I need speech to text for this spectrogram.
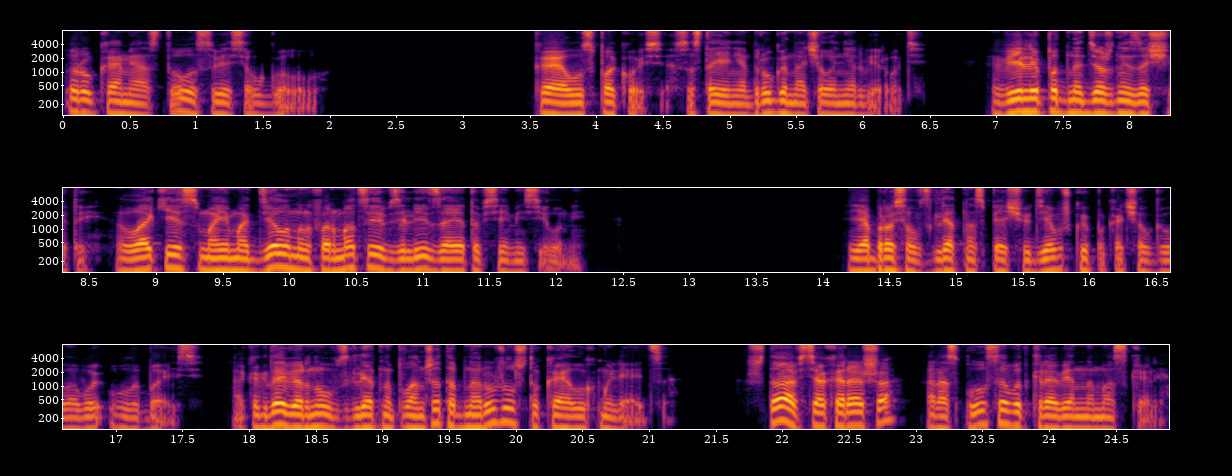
руками о стул и свесил голову. Кайл, успокойся. Состояние друга начало нервировать. Вилли под надежной защитой. Лаки с моим отделом информации взялись за это всеми силами. Я бросил взгляд на спящую девушку и покачал головой, улыбаясь. А когда вернул взгляд на планшет, обнаружил, что Кайл ухмыляется. «Что, все хорошо?» — расплылся в откровенном оскале.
